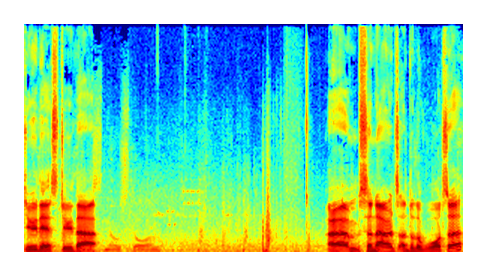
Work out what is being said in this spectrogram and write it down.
Do this, do that. Snowstorm. Um, so now it's under the water.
